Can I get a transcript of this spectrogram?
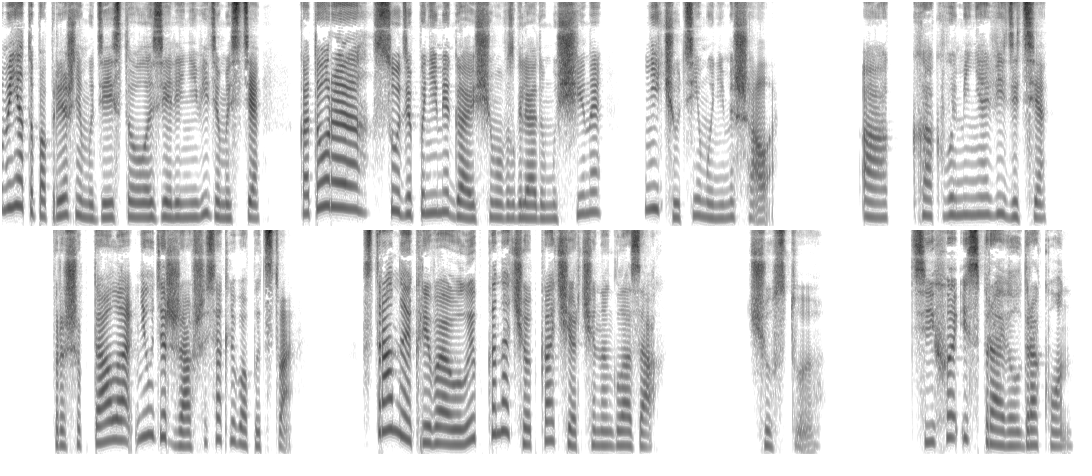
у меня-то по-прежнему действовало зелье невидимости, которое, судя по немигающему взгляду мужчины, ничуть ему не мешало. «А как вы меня видите?» прошептала, не удержавшись от любопытства. Странная кривая улыбка на четко очерченных глазах. «Чувствую». Тихо исправил дракон.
